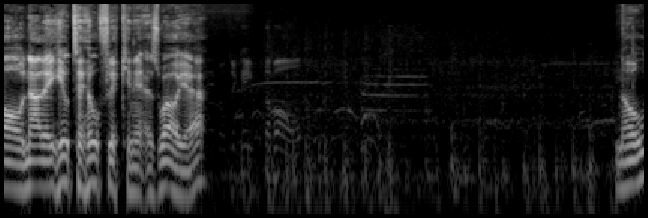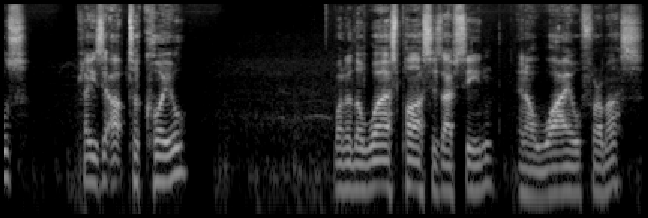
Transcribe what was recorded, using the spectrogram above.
Oh, now they heel to heel flicking it as well, yeah? Knowles plays it up to Coyle. One of the worst passes I've seen in a while from us.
